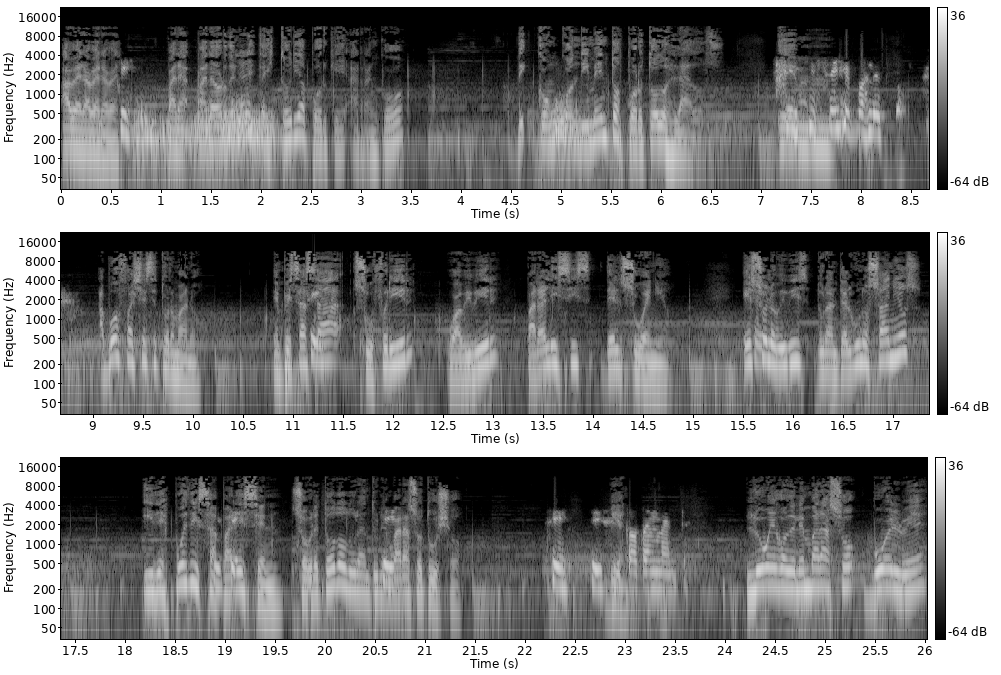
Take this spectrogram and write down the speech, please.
a ver, a ver, a ver. Sí. Para, para ordenar esta historia, porque arrancó de- con condimentos por todos lados. Sí, Em, sí, por eso. a vos fallece tu hermano. Empezás Sí. a sufrir o a vivir parálisis del sueño. Eso Sí. lo vivís durante algunos años y después desaparecen, sobre todo durante un embarazo tuyo. Sí, sí, sí, totalmente. Luego del embarazo vuelve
